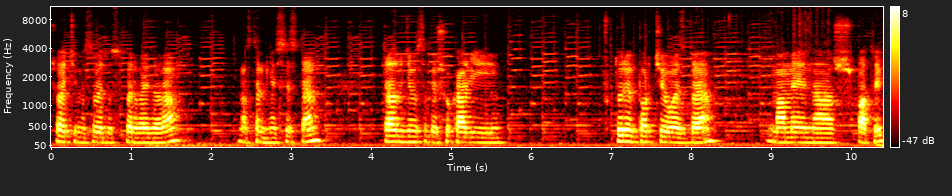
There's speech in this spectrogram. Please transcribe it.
Przechodzimy sobie do supervisora, następnie system. Teraz będziemy sobie szukali, w którym porcie USB mamy nasz patyk.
